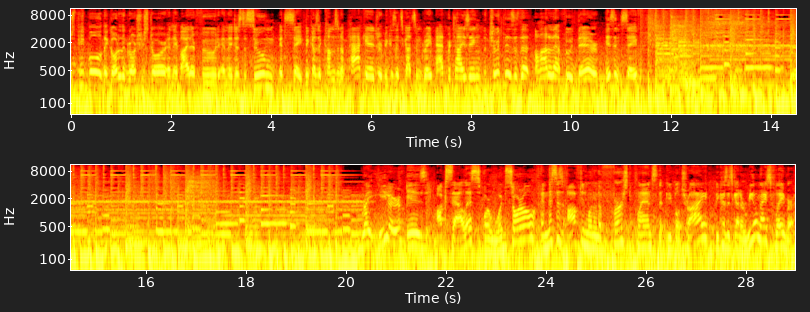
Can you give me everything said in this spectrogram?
most people, they go to the grocery store and they buy their food and they just assume it's safe because it comes in a package or because it's got some great advertising. The truth is, is that a lot of that food there isn't safe. Right here is oxalis or wood sorrel, and this is often one of the first plants that people try because it's got a real nice flavor.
